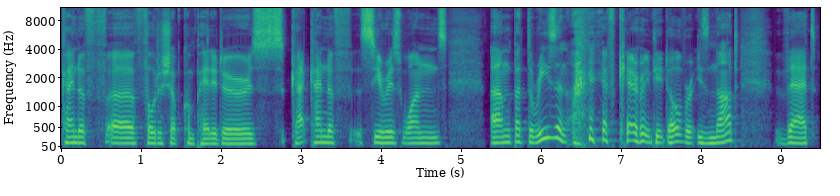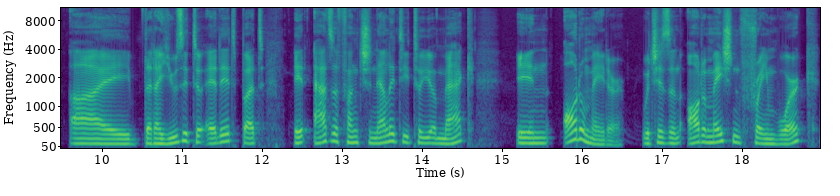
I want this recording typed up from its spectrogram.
kind of uh, Photoshop competitors, ki- kind of serious ones. Um, but the reason I have carried it over is not that I that I use it to edit, but it adds a functionality to your Mac in Automator, which is an automation framework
